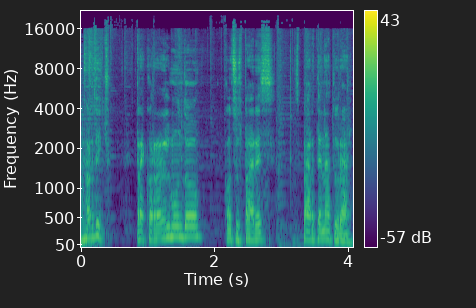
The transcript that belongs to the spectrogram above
Mejor dicho, recorrer el mundo con sus padres es parte natural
